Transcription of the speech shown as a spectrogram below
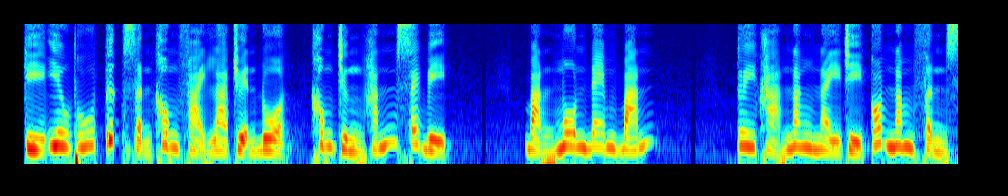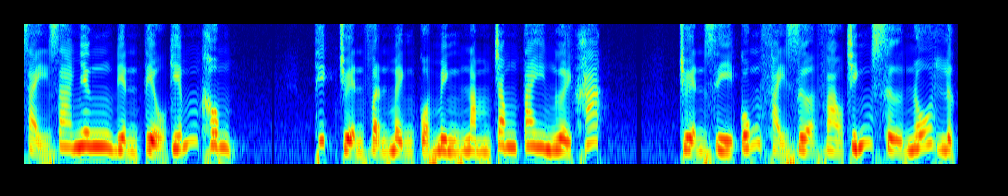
Kỳ yêu thú tức giận không phải là chuyện đùa, không chừng hắn sẽ bị bản môn đem bán. Tuy khả năng này chỉ có 5 phần xảy ra nhưng Điền Tiểu Kiếm không. Thích chuyện vận mệnh của mình nằm trong tay người khác. Chuyện gì cũng phải dựa vào chính sự nỗ lực,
